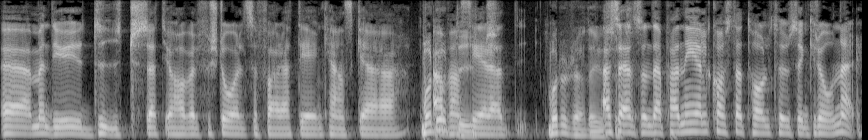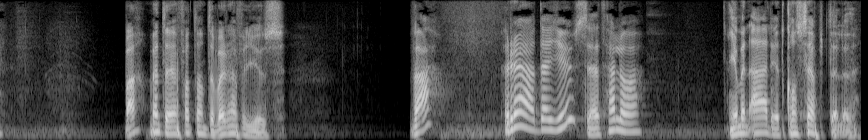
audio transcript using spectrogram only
Eh, Men det är ju dyrt så att jag har väl förståelse för att det är en ganska Vadå avancerad... dyrt? Vadå röda ljuset? Alltså en sån där panel kostar 12 000 kronor. Va? Vänta, jag fattar inte. Vad är det här för ljus? Va? Röda ljuset? Hallå? Ja men är det ett koncept eller?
